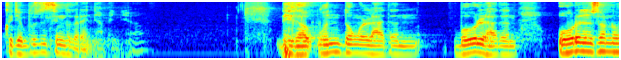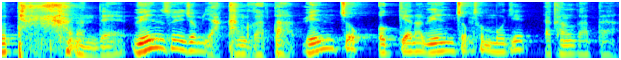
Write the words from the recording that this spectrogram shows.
그제 무슨 생각을 했냐면요. 내가 운동을 하든 뭘 하든 오른손으로 다 하는데 왼손이 좀 약한 것 같다. 왼쪽 어깨나 왼쪽 손목이 약한 것 같다.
